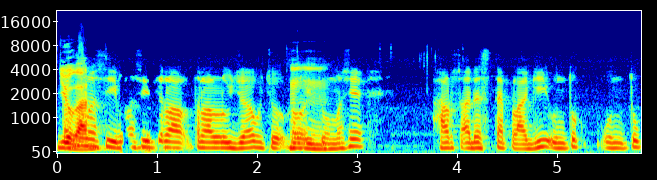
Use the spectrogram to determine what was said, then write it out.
Iya kan? masih masih terlalu, terlalu jauh cuk kalau Mm-mm. itu maksudnya harus ada step lagi untuk untuk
